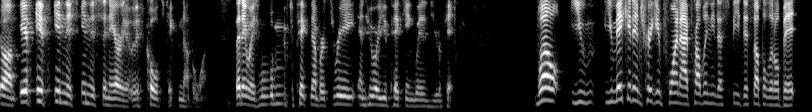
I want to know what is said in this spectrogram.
um if if in this in this scenario if Colts pick number one. But anyways, we'll move to pick number three. And who are you picking with your pick? Well, you you make an intriguing point. I probably need to speed this up a little bit.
